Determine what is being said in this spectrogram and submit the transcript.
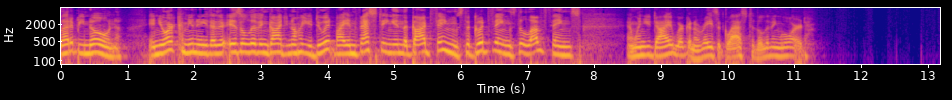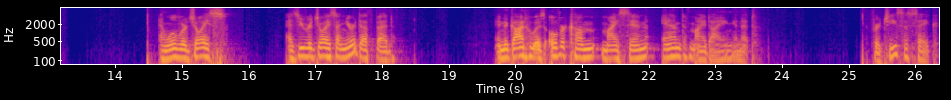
Let it be known in your community that there is a living God. You know how you do it? By investing in the God things, the good things, the love things. And when you die, we're going to raise a glass to the living Lord. And we'll rejoice as you rejoice on your deathbed in the God who has overcome my sin and my dying in it. For Jesus' sake.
